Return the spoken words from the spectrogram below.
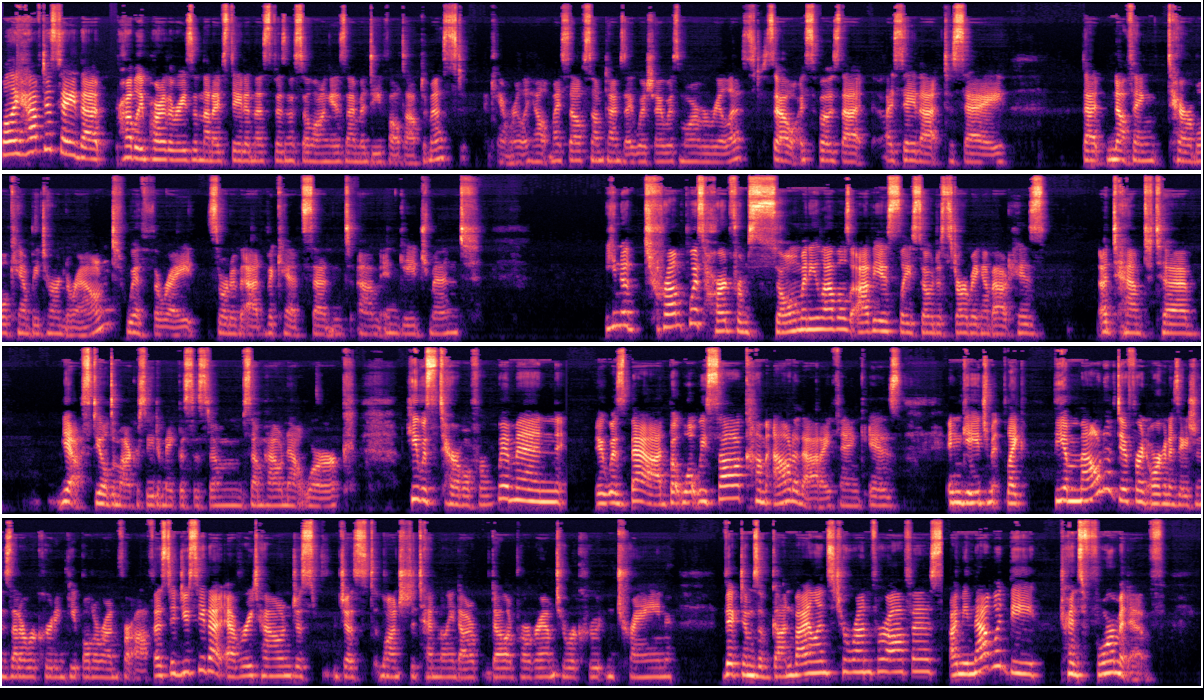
Well, I have to say that probably part of the reason that I've stayed in this business so long is I'm a default optimist. I can't really help myself. Sometimes I wish I was more of a realist. So I suppose that I say that to say that nothing terrible can't be turned around with the right sort of advocates and um, engagement. You know, Trump was hard from so many levels, obviously, so disturbing about his attempt to, yeah, steal democracy to make the system somehow not work. He was terrible for women it was bad. But what we saw come out of that, I think, is engagement. Like the amount of different organizations that are recruiting people to run for office. Did you see that Everytown just just launched a $10 million program to recruit and train victims of gun violence to run for office? I mean, that would be transformative.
